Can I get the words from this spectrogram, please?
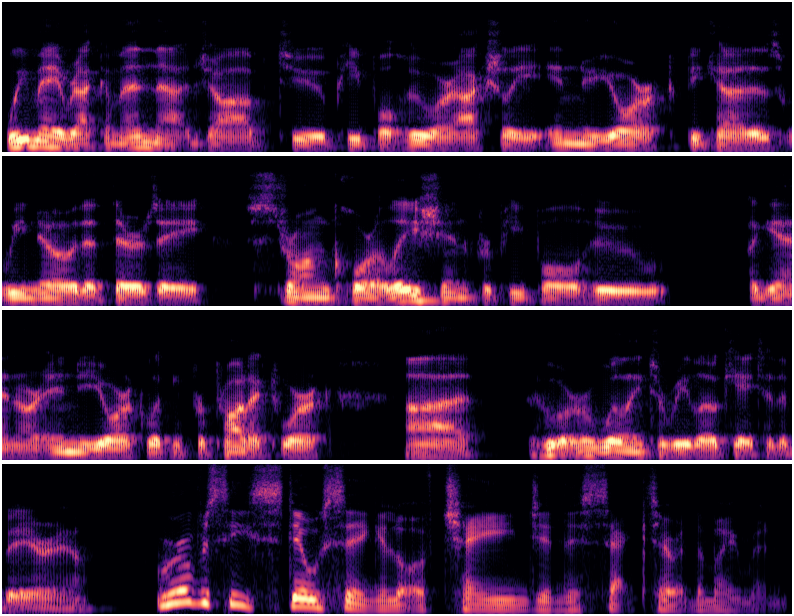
we may recommend that job to people who are actually in New York because we know that there's a strong correlation for people who again are in New York looking for product work uh, who are willing to relocate to the Bay Area. We're obviously still seeing a lot of change in this sector at the moment.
